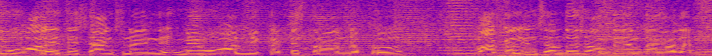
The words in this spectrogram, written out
మీకు వాల్ అయితే శాంక్షన్ అయింది. మేము వాళ్ళు మీకు కట్టిస్తున్నాం అన్నప్పుడు మాకు కలిగిన సంతోషం అంతా ఎంత కాదండి?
